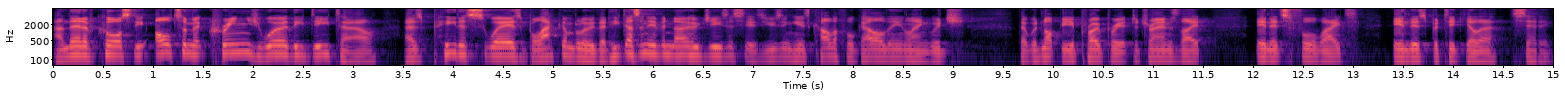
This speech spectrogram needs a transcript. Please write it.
and then, of course, the ultimate cringe-worthy detail as Peter swears black and blue that he doesn't even know who Jesus is, using his colorful Galilean language that would not be appropriate to translate in its full weight in this particular setting.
